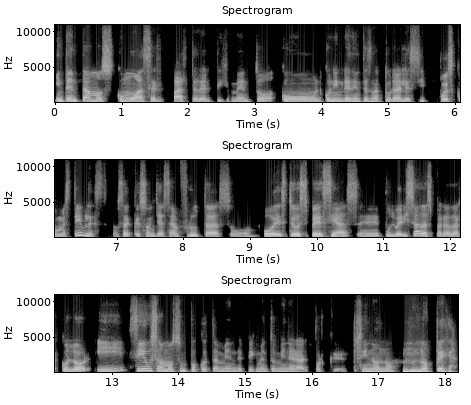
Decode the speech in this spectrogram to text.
Intentamos como hacer parte del pigmento con, con ingredientes naturales y pues comestibles, o sea que son ya sean frutas o, o, este, o especias eh, pulverizadas para dar color y sí usamos un poco también de pigmento mineral porque si no, no, no pega.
